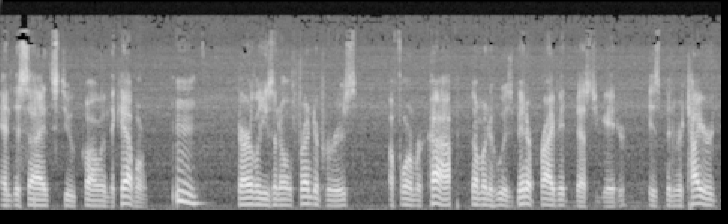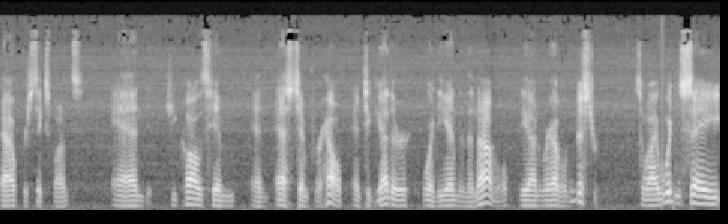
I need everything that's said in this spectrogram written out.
and decides to call in the cavalry. Mm. Charlie is an old friend of hers, a former cop, someone who has been a private investigator, has been retired now for six months, and she calls him and asks him for help. And together, toward the end of the novel, they unravel the mystery. So I wouldn't say,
